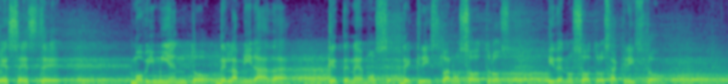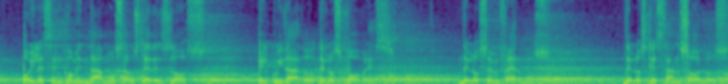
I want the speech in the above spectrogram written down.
Es este movimiento de la mirada que tenemos de Cristo a nosotros y de nosotros a Cristo. Hoy les encomendamos a ustedes dos el cuidado de los pobres, de los enfermos, de los que están solos.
